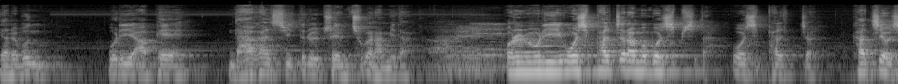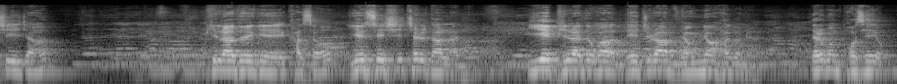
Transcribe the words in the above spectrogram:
여러분 우리 앞에 나아갈 수 있도록 주님 축원합니다. 오늘 우리 58절 한번 보십시다. 58절 같이요 시작. 빌라도에게 가서 예수의 시체를 달라니 이에 빌라도가 내주라 명령하거늘 여러분 보세요.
